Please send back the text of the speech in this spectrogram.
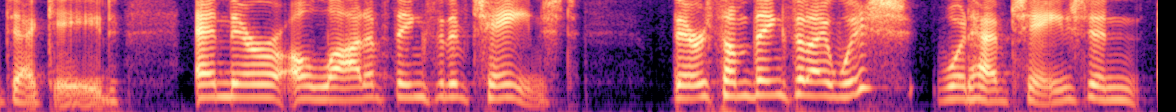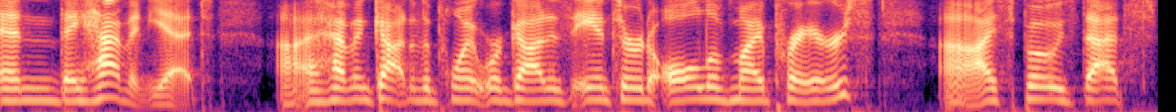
decade. And there are a lot of things that have changed. There are some things that I wish would have changed, and, and they haven't yet. Uh, I haven't gotten to the point where God has answered all of my prayers. Uh, I suppose that's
